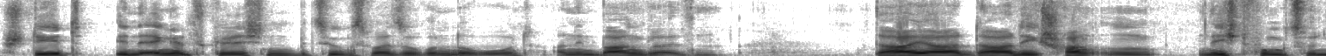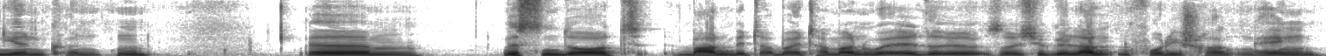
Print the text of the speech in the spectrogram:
steht in Engelskirchen bzw. Ründeroth an den Bahngleisen. Da ja, da die Schranken nicht funktionieren könnten, ähm, müssen dort Bahnmitarbeiter manuell so- solche Gelanden vor die Schranken hängen,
